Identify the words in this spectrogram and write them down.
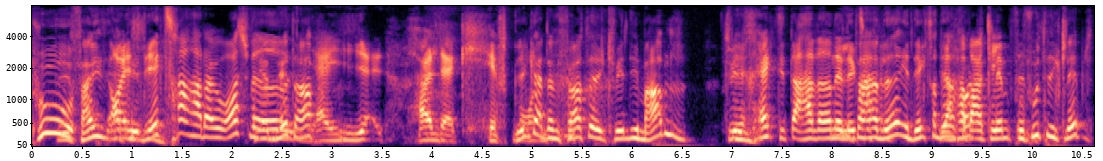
puh. Det er faktisk- og Elektra har der jo også været. netop. Ja, ja. Hold da kæft, det er Morten. den første kvindelige Marvel. Det er rigtigt, der har været en Elektra. Der har været Elektra, der Jeg har bare glemt det. det. fuldstændig glemt.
